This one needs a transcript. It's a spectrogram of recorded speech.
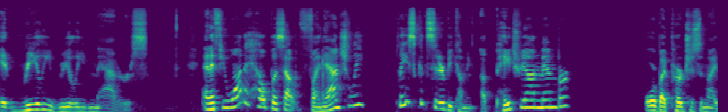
It really, really matters. And if you want to help us out financially, please consider becoming a Patreon member or by purchasing my,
